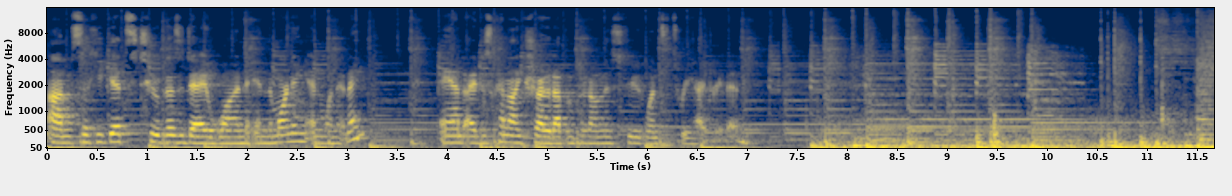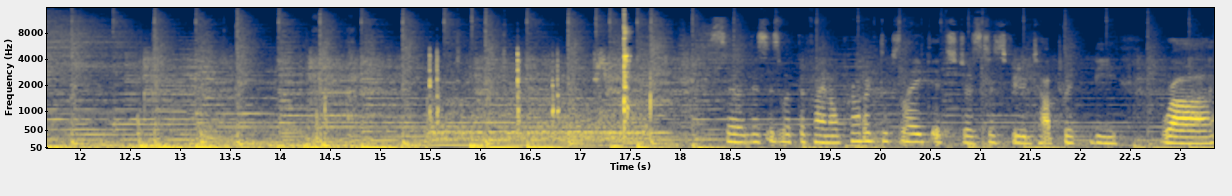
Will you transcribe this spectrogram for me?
Um, so he gets two of those a day, one in the morning and one at night. And I just kind of like shred it up and put it on his food once it's rehydrated. So this is what the final product looks like. It's just his food topped with the raw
